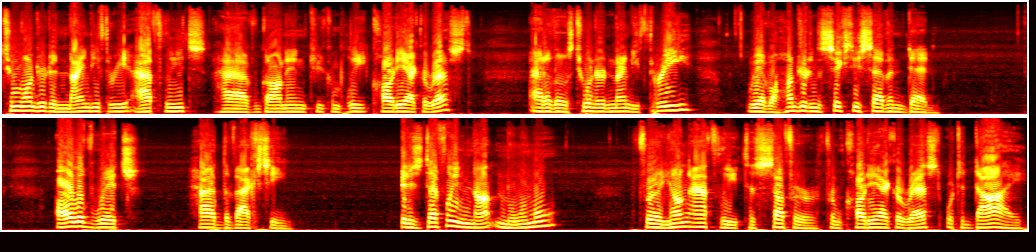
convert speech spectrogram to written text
293 athletes have gone into complete cardiac arrest. Out of those 293, we have 167 dead, all of which had the vaccine. It is definitely not normal for a young athlete to suffer from cardiac arrest or to die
